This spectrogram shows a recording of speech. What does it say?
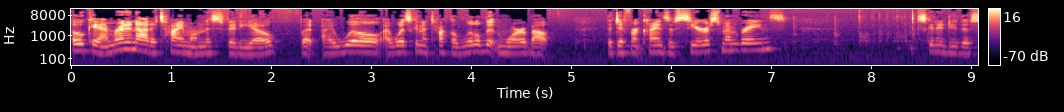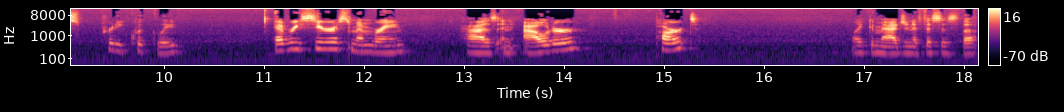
Okay, I'm running out of time on this video, but I will, I was going to talk a little bit more about the different kinds of serous membranes. I'm just going to do this pretty quickly. Every serous membrane has an outer part, like imagine if this is the,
